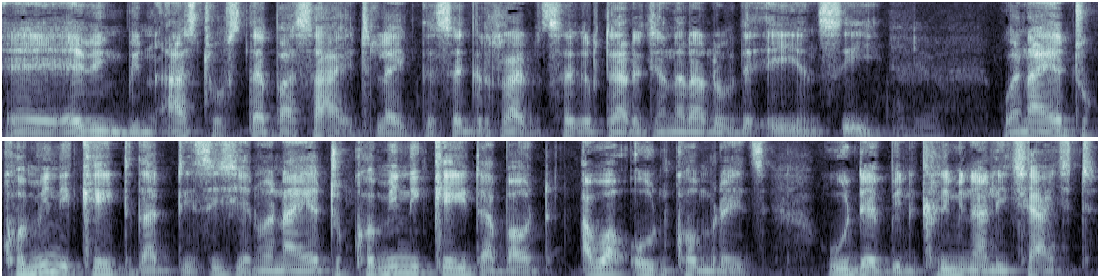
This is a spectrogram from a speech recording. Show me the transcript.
uh, having been asked to step aside, like the Secretary, Secretary General of the ANC, when I had to communicate that decision, when I had to communicate about our own comrades who would have been criminally charged,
